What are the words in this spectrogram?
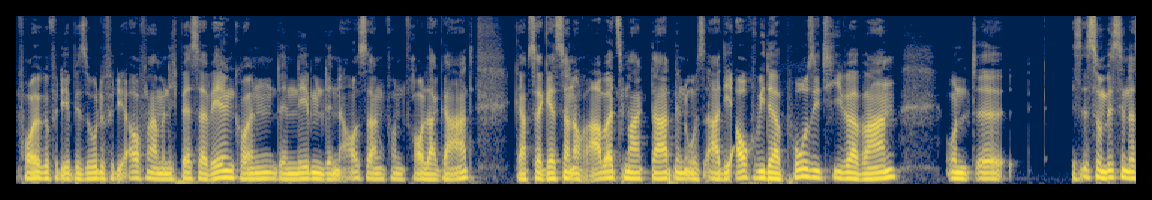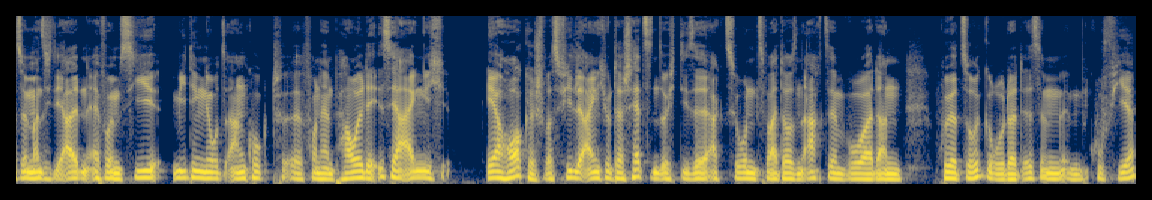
Folge, für die Episode, für die Aufnahme nicht besser wählen können. Denn neben den Aussagen von Frau Lagarde gab es ja gestern auch Arbeitsmarktdaten in den USA, die auch wieder positiver waren. Und äh, es ist so ein bisschen, dass wenn man sich die alten FOMC-Meeting Notes anguckt äh, von Herrn Paul, der ist ja eigentlich eher hawkisch, was viele eigentlich unterschätzen durch diese Aktion 2018, wo er dann früher zurückgerudert ist im, im Q4.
